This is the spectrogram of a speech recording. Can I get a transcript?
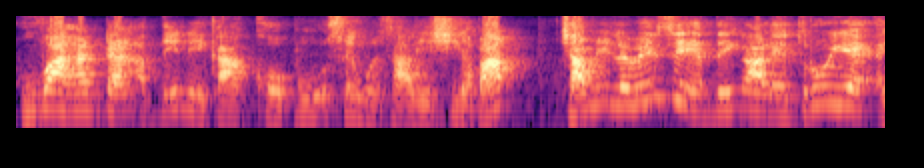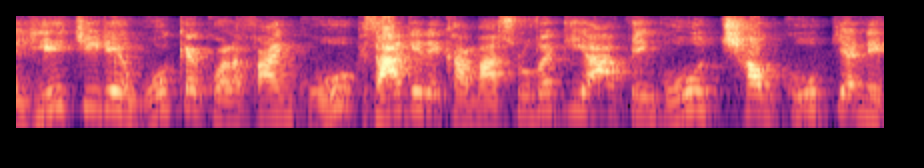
ဟူဗာဟန်တန်အသင်းတွေကခေါ်ဖို့စိတ်ဝင်စားလေးရှိတာပါ ဂျာမနီလဝင်းစင်အသင်းကလည်းသူတို့ရဲ့အရေးကြီးတဲ့ World Cup Qualifying ကိုကစားခဲ့တဲ့အခါမှာစလိုဗက်ကီးယားအသင်းကို6ဂိုးပြတ်နဲ့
